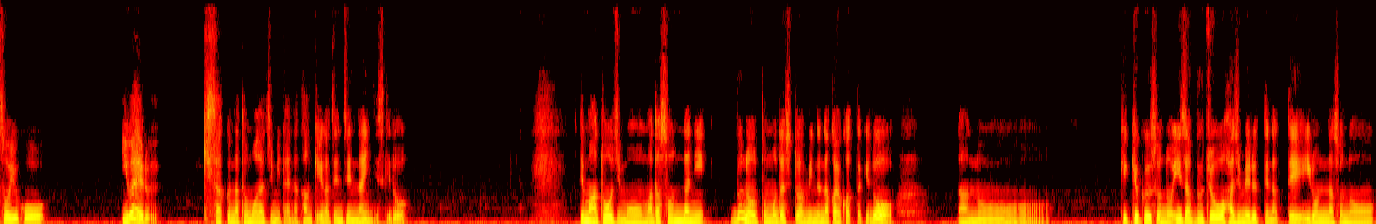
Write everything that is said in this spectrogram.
そういうこういわゆる気さくな友達みたいな関係が全然ないんですけど。でまあ当時もまだそんなに部の友達とはみんな仲良かったけどあのー、結局そのいざ部長を始めるってなっていろんなその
